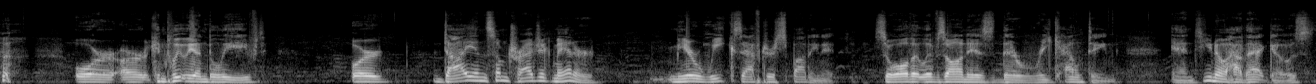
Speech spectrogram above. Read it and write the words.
or are completely unbelieved, or die in some tragic manner mere weeks after spotting it. So all that lives on is their recounting. And you know how that goes,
